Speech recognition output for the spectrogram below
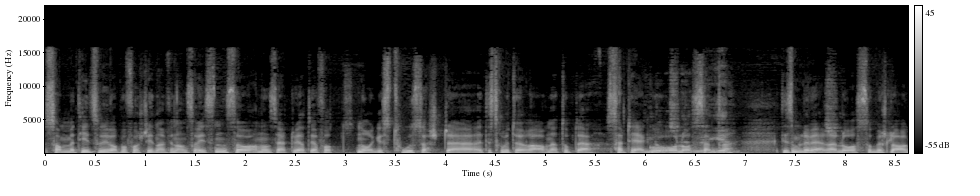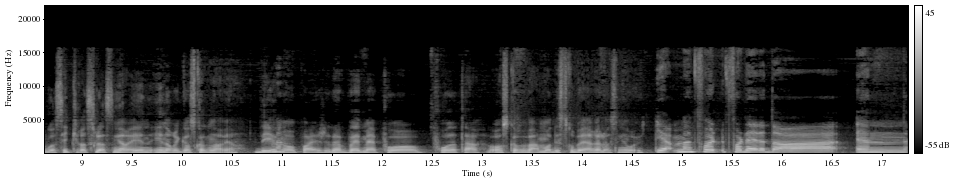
Samme tid som vi var på forsiden av Finansavisen, så annonserte vi at vi har fått Norges to største distributører av nettopp det. Certego og Låssenteret de som leverer lås og beslag og sikkerhetsløsninger i, i Norge og Skandinavia. De er, på, er med på, på, dette her og skal være med å distribuere løsninger ut. Ja, men får dere da en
